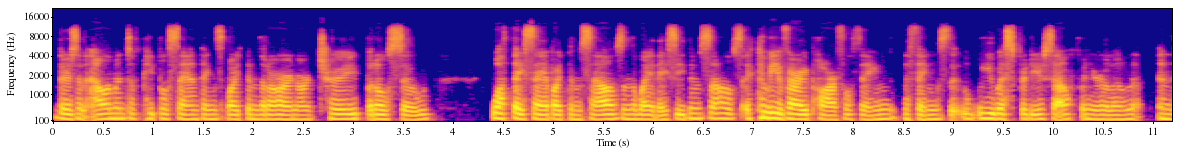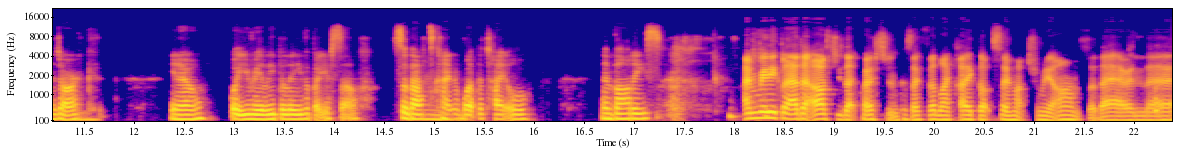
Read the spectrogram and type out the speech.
there's an element of people saying things about them that are and aren't true but also what they say about themselves and the way they see themselves it can be a very powerful thing the things that you whisper to yourself when you're alone in the dark mm. you know what you really believe about yourself so that's mm. kind of what the title embodies I'm really glad I asked you that question because I feel like I got so much from your answer there, and uh,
